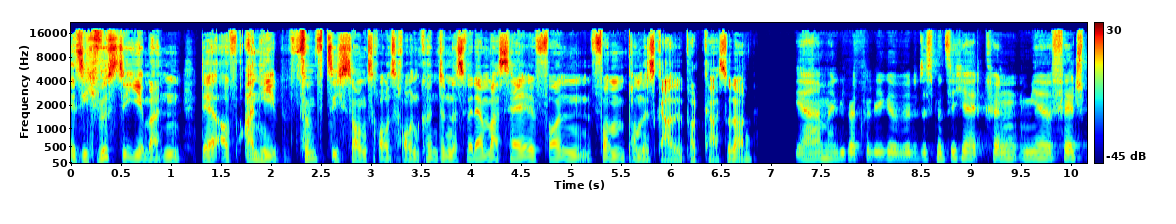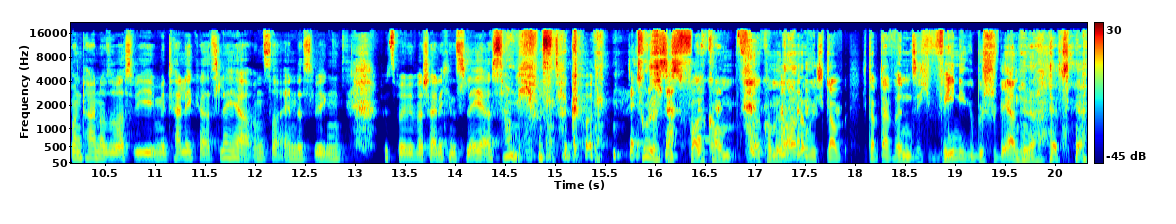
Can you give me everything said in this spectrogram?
also ich wüsste jemanden, der auf Anhieb 50 Songs raushauen könnte und das wäre der Marcel von, vom Pommesgabel Podcast, oder? Ja, mein lieber Kollege würde das mit Sicherheit können. Mir fällt spontan nur sowas wie Metallica, Slayer und so ein. Deswegen wird es bei mir wahrscheinlich ein Slayer-Song. Ich muss da gucken. Du, das ist vollkommen, vollkommen in Ordnung. Ich glaube, ich glaube, da würden sich wenige beschweren innerhalb der,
